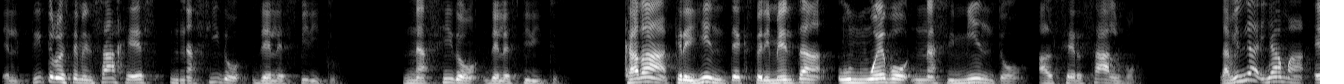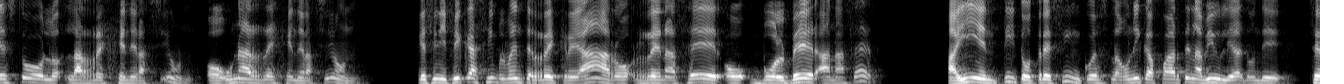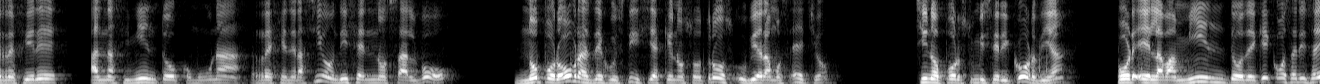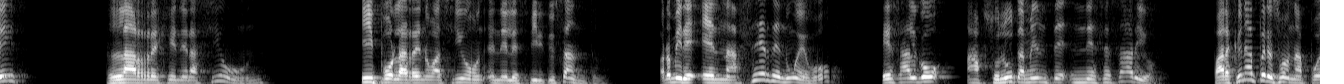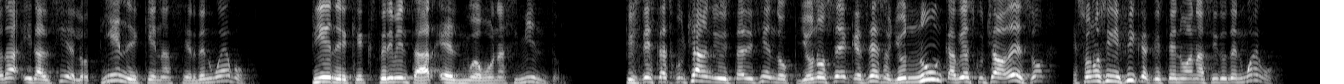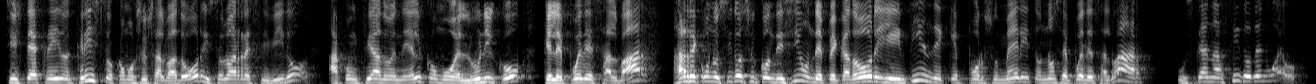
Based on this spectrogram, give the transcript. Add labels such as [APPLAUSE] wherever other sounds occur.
el título de este mensaje es Nacido del Espíritu. Nacido del Espíritu. Cada creyente experimenta un nuevo nacimiento al ser salvo. La Biblia llama esto la regeneración o una regeneración que significa simplemente recrear o renacer o volver a nacer. Ahí en Tito 3.5 es la única parte en la Biblia donde se refiere al nacimiento como una regeneración. Dice, nos salvó, no por obras de justicia que nosotros hubiéramos hecho, sino por su misericordia, por el lavamiento de qué cosa dice ahí? La regeneración y por la renovación en el Espíritu Santo. Ahora mire, el nacer de nuevo es algo absolutamente necesario. Para que una persona pueda ir al cielo, tiene que nacer de nuevo. Tiene que experimentar el nuevo nacimiento. Si usted está escuchando y está diciendo, yo no sé qué es eso, yo nunca había escuchado de eso, eso no significa que usted no ha nacido de nuevo. Si usted ha creído en Cristo como su Salvador y usted lo ha recibido, ha confiado en Él como el único que le puede salvar, ha reconocido su condición de pecador y entiende que por su mérito no se puede salvar, usted ha nacido de nuevo.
